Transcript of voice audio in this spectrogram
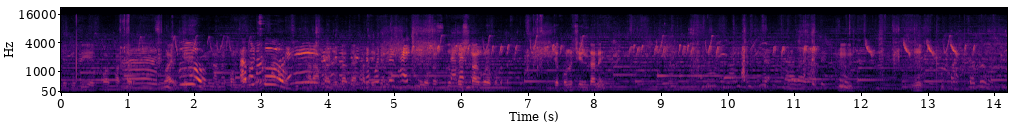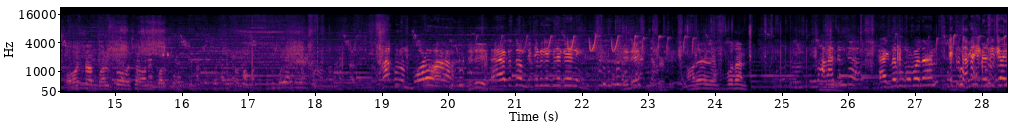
যে যদি এরপর ফার্দার হ্যাঁ, হয় নামে আর কমপ্লেন আর আমরা যেটা দেখা দেখে তুই ওকে শুধু পরিষ্কার করে বলে যে কোনো চিন্তা নেই। ওসব গল্প ওসব অনেক গল্প হচ্ছে না তো হচ্ছে তো আমাকে শুধু একদম নিন। একদম উপপ্রধান বেশি চাই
